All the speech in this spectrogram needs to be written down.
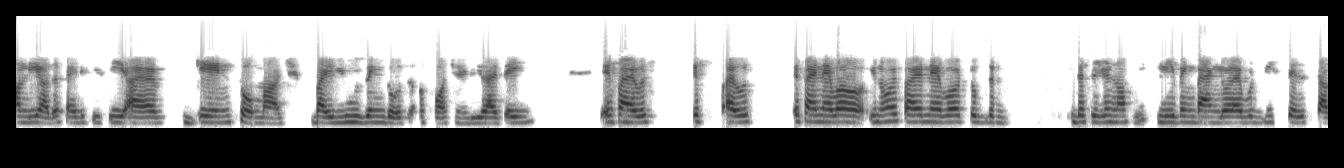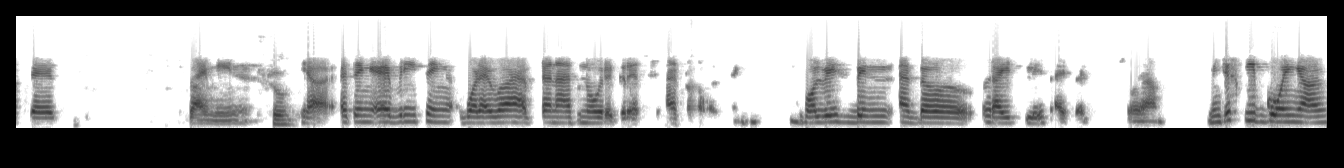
on the other side, if you see, I have gained so much by losing those opportunities. I think if I was if I was if I never you know if I never took the decision of leaving Bangalore, I would be still stuck there. So I mean, sure. yeah, I think everything, whatever I have done, I have no regrets at all. I've always been at the right place. I said so. Yeah. I mean, just keep going. Yeah.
